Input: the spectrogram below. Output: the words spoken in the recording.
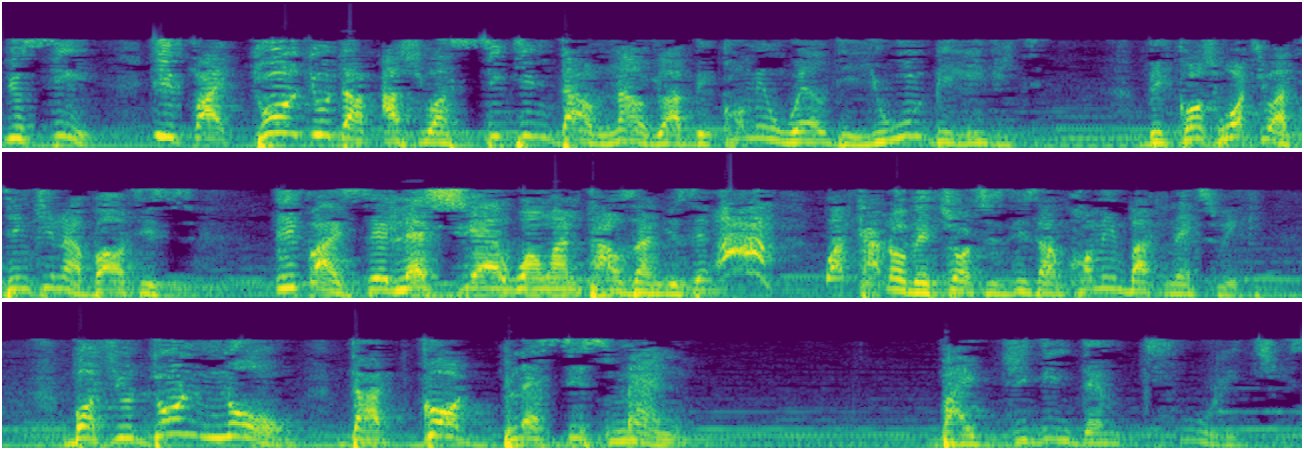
you see, if I told you that as you are sitting down now, you are becoming wealthy, you won't believe it. Because what you are thinking about is If I say, let's share one 1,000, you say, ah, what kind of a church is this? I'm coming back next week. But you don't know that God blesses men by giving them true riches.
